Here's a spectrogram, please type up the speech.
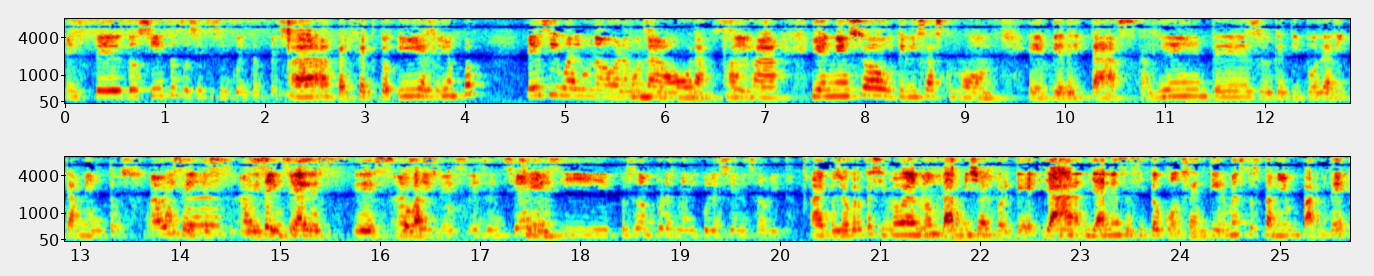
Este, 200, 250 pesos. Ah, perfecto. ¿Y el tiempo? Es igual una hora más. Una hora, ajá. Y en eso utilizas como eh, piedritas calientes o qué tipo de aditamentos, aceites, esenciales es lo aceites esenciales y pues son puras manipulaciones ahorita. Ay, pues yo creo que sí me voy a anotar, Michelle, porque ya ya necesito consentirme. Esto es también parte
